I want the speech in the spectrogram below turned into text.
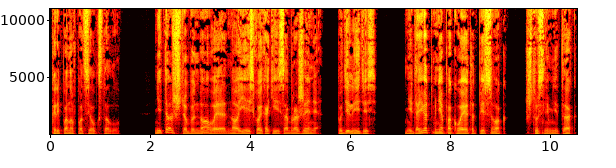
Карипанов подсел к столу. «Не то чтобы новое, но есть кое-какие соображения. Поделитесь. Не дает мне покоя этот песок. Что с ним не так?»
